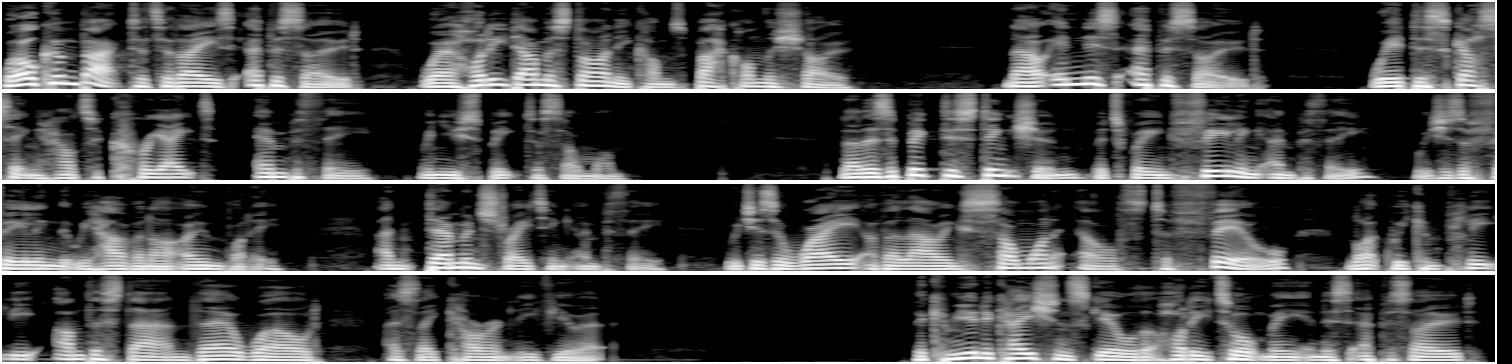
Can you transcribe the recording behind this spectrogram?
Welcome back to today's episode where Khody Damestani comes back on the show. Now, in this episode, we're discussing how to create empathy when you speak to someone. Now, there's a big distinction between feeling empathy, which is a feeling that we have in our own body, and demonstrating empathy, which is a way of allowing someone else to feel like we completely understand their world as they currently view it. The communication skill that Khody taught me in this episode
